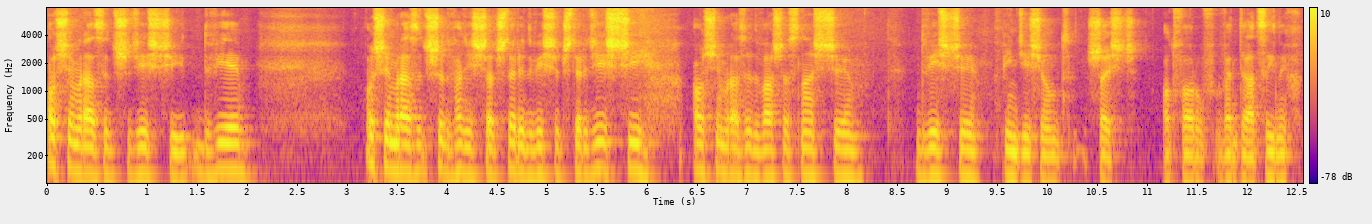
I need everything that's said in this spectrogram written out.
8 mm, razy 32, 8 razy 3, 24, 240, 8 razy 2, 16, 256 otworów wentylacyjnych.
